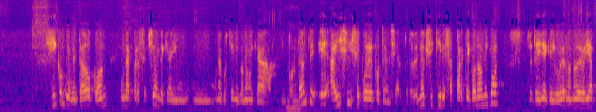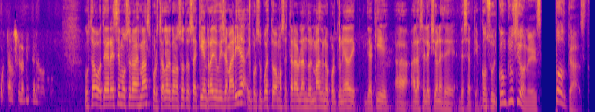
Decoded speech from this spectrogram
Sí complementado con una percepción de que hay una cuestión económica importante, eh, ahí sí se puede potenciar, pero de no existir esa parte económica, yo te diría que el gobierno no debería apostar solamente a la vacuna. Gustavo, te agradecemos una vez más por charlar con nosotros aquí en Radio Villa María y por supuesto vamos a estar hablando en más de una oportunidad de, aquí a, las elecciones de, de septiembre. Conclusiones, podcast.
